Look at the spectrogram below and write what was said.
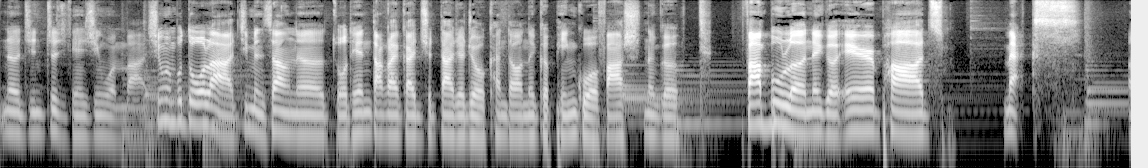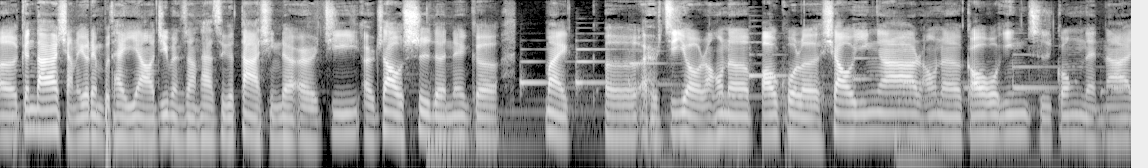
那今这几天新闻吧。新闻不多啦，基本上呢，昨天大概该就大家就有看到那个苹果发那个发布了那个 AirPods Max，呃，跟大家想的有点不太一样。基本上它是个大型的耳机耳罩式的那个麦呃耳机哦，然后呢，包括了消音啊，然后呢高音质功能啊，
